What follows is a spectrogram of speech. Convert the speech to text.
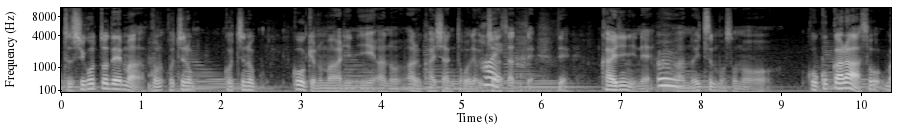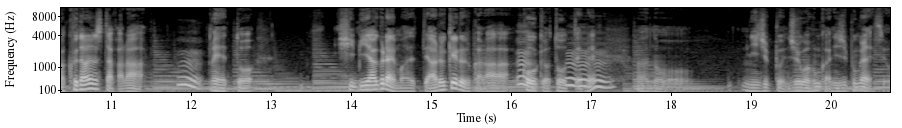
っと仕事でまあここっちのこっちの皇居の周りにあのある会社のところで打ち合わせあって、で帰りにね、うん。あのいつもそのここからそう、まあ、九段下からうん。えっ、と日比谷ぐらいまでって歩けるからうん。皇居を通ってね、うん。あの20分15分から20分ぐらいですよ、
